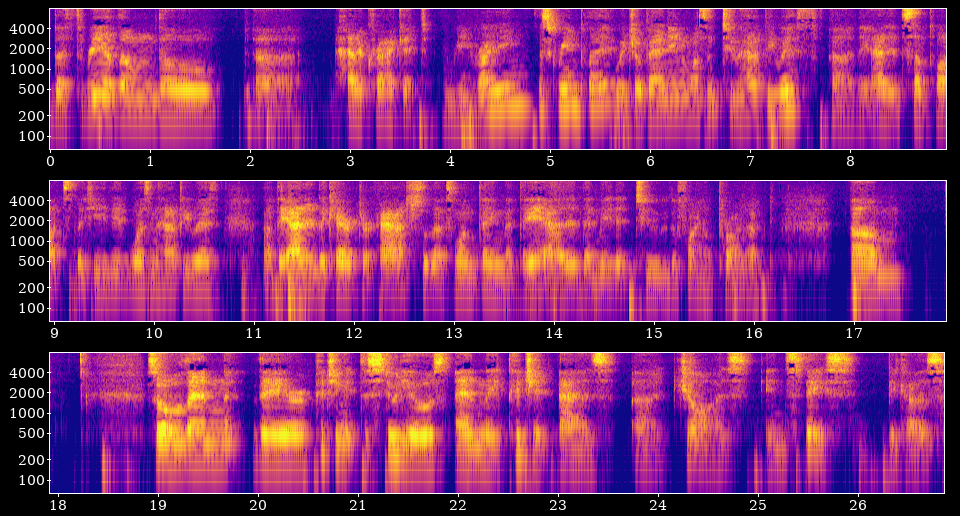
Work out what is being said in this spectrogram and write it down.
the three of them, though, uh, had a crack at rewriting the screenplay, which O'Bannon wasn't too happy with. Uh, they added subplots that he wasn't happy with. Uh, they added the character Ash, so that's one thing that they added that made it to the final product. Um, so then they're pitching it to studios, and they pitch it as uh, Jaws in space, because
